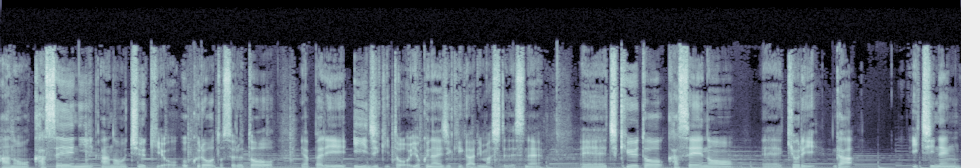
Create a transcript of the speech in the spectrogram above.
あの火星にあの宇宙機を送ろうとするとやっぱりいい時期と良くない時期がありましてですね、えー、地球と火星の、えー、距離が1年。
